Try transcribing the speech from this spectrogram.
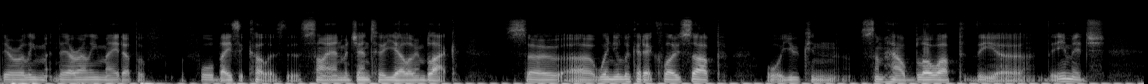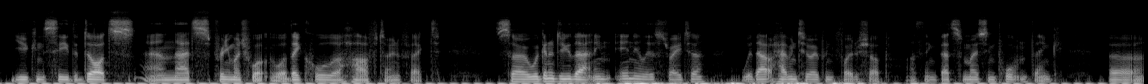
they're only they're only made up of four basic colors: the cyan, magenta, yellow, and black. So uh, when you look at it close up, or you can somehow blow up the uh, the image, you can see the dots, and that's pretty much what what they call a halftone effect. So we're going to do that in, in Illustrator without having to open Photoshop. I think that's the most important thing. Uh,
